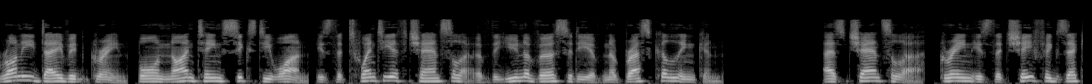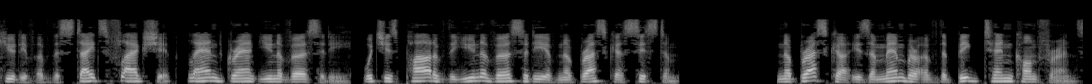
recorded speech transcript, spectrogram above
Ronnie David Green born 1961, is the 20th Chancellor of the University of Nebraska-Lincoln. As Chancellor, Green is the chief executive of the state's flagship, land-grant university, which is part of the University of Nebraska system. Nebraska is a member of the Big Ten Conference.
